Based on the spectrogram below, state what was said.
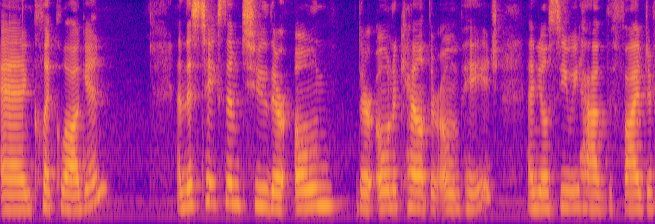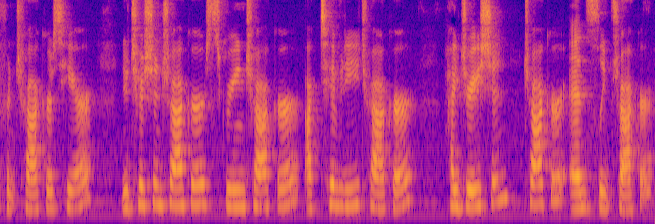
and click login. And this takes them to their own their own account, their own page, and you'll see we have the five different trackers here. Nutrition tracker, screen tracker, activity tracker, hydration tracker, and sleep tracker.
